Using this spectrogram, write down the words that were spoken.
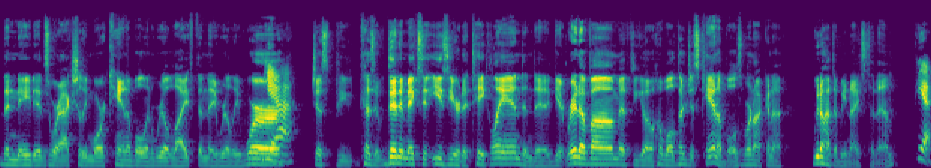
the natives were actually more cannibal in real life than they really were. Yeah. Just because it, then it makes it easier to take land and to get rid of them. If you go, "Oh, well, they're just cannibals. We're not gonna. We don't have to be nice to them. Yeah.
